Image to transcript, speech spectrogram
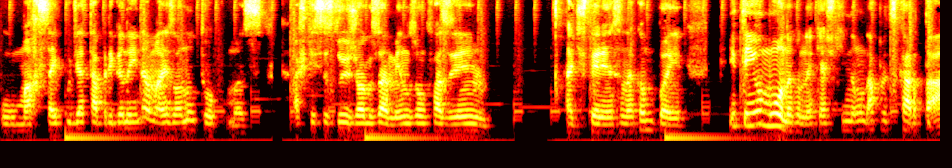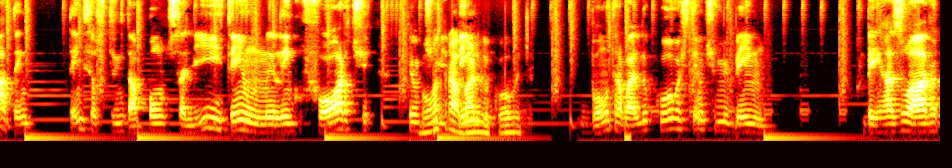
o Marseille podia estar tá brigando ainda mais lá no topo. Mas acho que esses dois jogos a menos vão fazer a diferença na campanha. E tem o Mônaco, né, que acho que não dá para descartar, tem, tem seus 30 pontos ali, tem um elenco forte, um Bom trabalho bem, do Kovac. Bom trabalho do Kovac, tem um time bem bem razoável.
